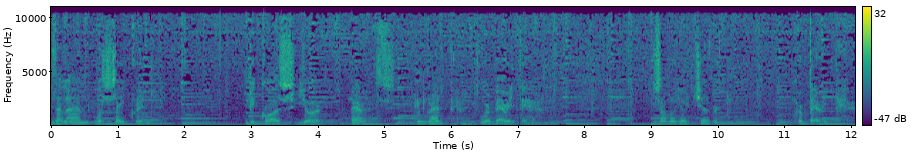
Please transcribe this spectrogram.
The land was sacred because your parents and grandparents were buried there. Some of your children were buried there.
